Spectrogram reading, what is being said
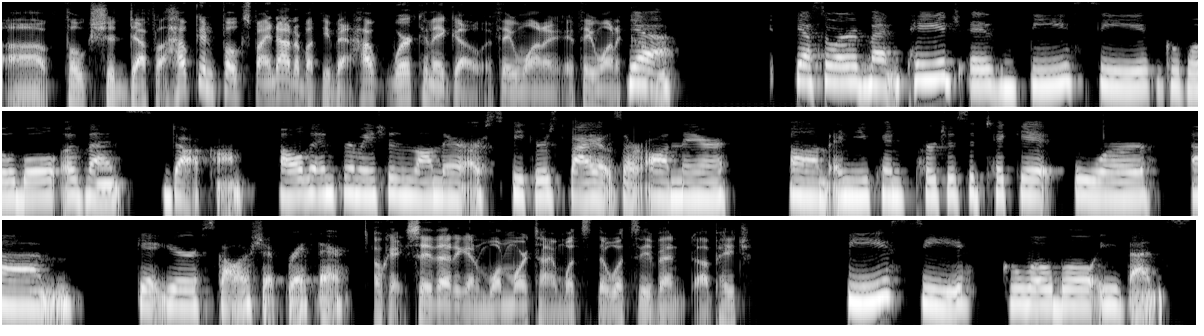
uh, folks should definitely. How can folks find out about the event? How where can they go if they want to if they want to? Yeah. Yeah, so our event page is bcglobalevents.com. All the information is on there. Our speakers' bios are on there. Um, and you can purchase a ticket or um, get your scholarship right there. Okay, say that again one more time. What's the what's the event uh, page? BC Global Events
